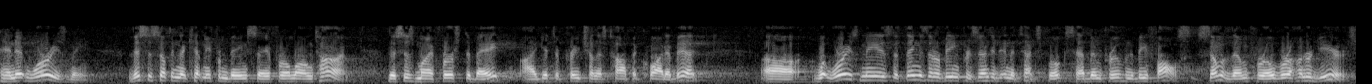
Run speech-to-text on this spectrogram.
And it worries me. This is something that kept me from being saved for a long time. This is my first debate. I get to preach on this topic quite a bit. Uh, what worries me is the things that are being presented in the textbooks have been proven to be false, some of them for over 100 years.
